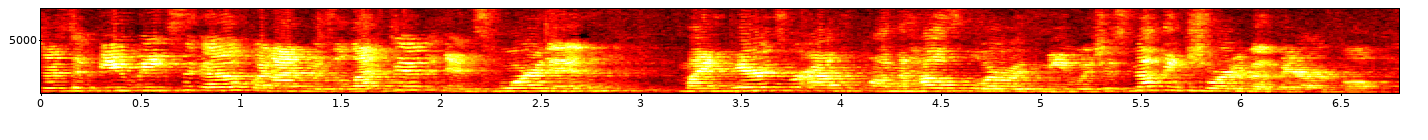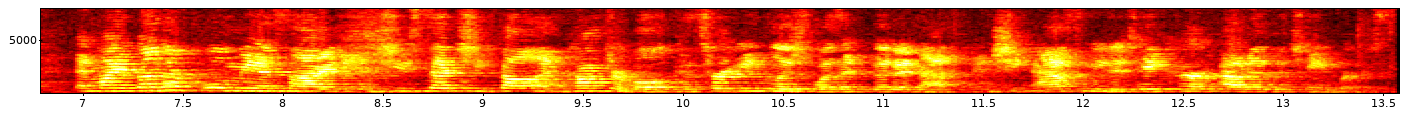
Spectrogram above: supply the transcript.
Just a few weeks ago, when I was elected and sworn in, my parents were out on the House floor with me, which is nothing short of a miracle. And my mother pulled me aside and she said she felt uncomfortable because her English wasn't good enough, and she asked me to take her out of the chambers.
